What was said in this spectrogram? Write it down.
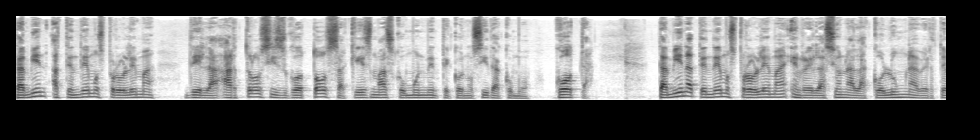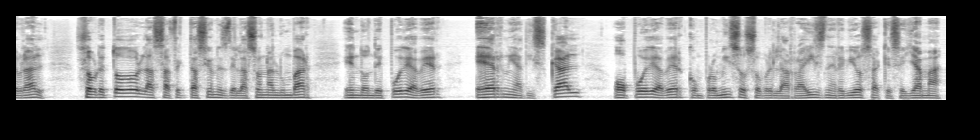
también atendemos problema de la artrosis gotosa, que es más comúnmente conocida como gota. También atendemos problema en relación a la columna vertebral, sobre todo las afectaciones de la zona lumbar, en donde puede haber hernia discal o puede haber compromiso sobre la raíz nerviosa que se llama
